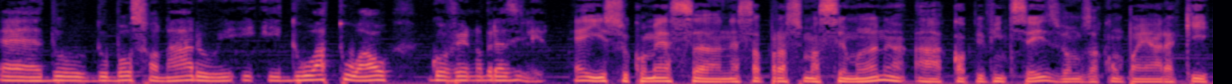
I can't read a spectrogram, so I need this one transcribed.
é, do, do Bolsonaro e, e do atual governo brasileiro. É isso, começa nessa próxima semana a COP26. Vamos acompanhar aqui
